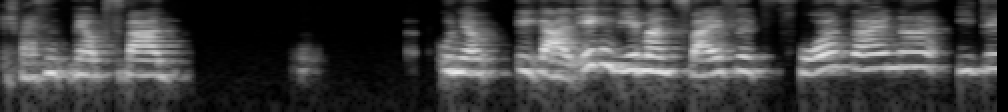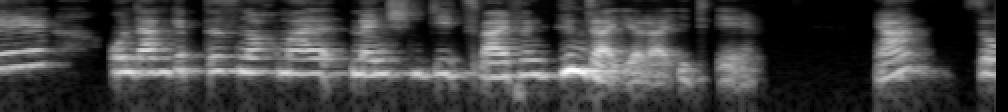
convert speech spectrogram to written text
ich weiß nicht mehr, ob es war und ja, egal, irgendjemand zweifelt vor seiner Idee und dann gibt es nochmal Menschen, die zweifeln hinter ihrer Idee. Ja, so.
